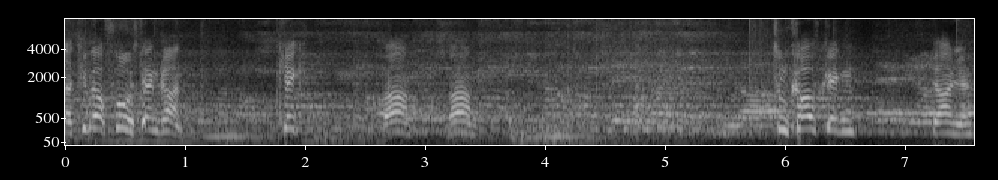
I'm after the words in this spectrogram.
Jetzt gib auf Fuß, denk dran. Kick. Warm, warm. Zum Kopf kicken. Daniel.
